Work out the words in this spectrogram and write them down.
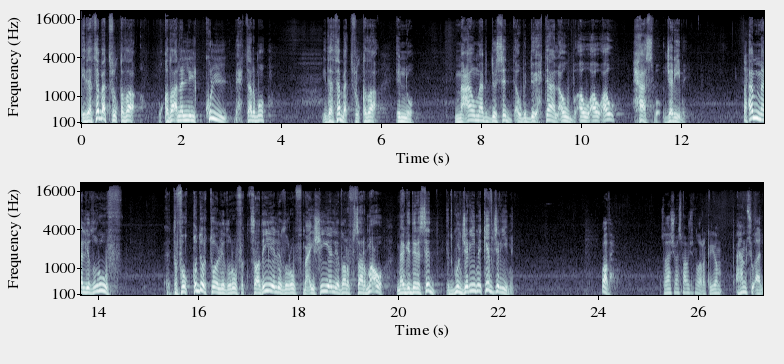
إذا ثبت في القضاء وقضاءنا اللي الكل بيحترمه إذا ثبت في القضاء إنه معاه ما بده يسد أو بده يحتال أو أو أو أو حاسبه جريمة. طيب. أما لظروف تفوق قدرته لظروف اقتصادية لظروف معيشية لظرف صار معه ما قدر يسد تقول جريمة؟ كيف جريمة؟ واضح. أستاذ هاشم أسمع وجهة نظرك. اليوم أهم سؤال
